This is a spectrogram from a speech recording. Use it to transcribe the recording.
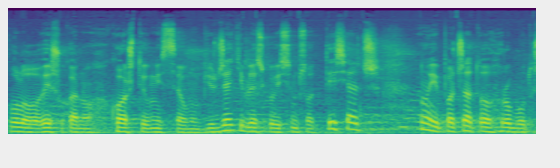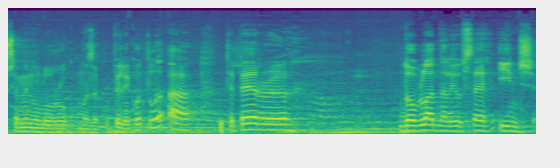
Було вишукано кошти в місцевому бюджеті близько 800 тисяч. Ну і почато роботу. Ще минулого року ми закупили котли, а тепер е, дообладнали все інше.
